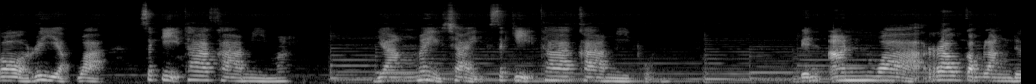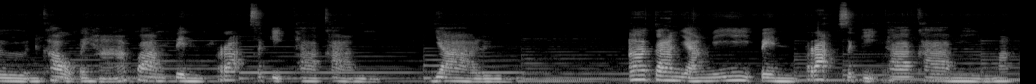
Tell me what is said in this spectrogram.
ก็เรียกว่า สกิทาคามีมักยังไม่ใช่สกิทาคามีผล เป็นอันว่าเรากำลังเดินเข้าไปหาความเป็นพระสกิทาคามี อย่าลืม อาการอย่างนี้เป็นพระสกิทาคามีมัก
